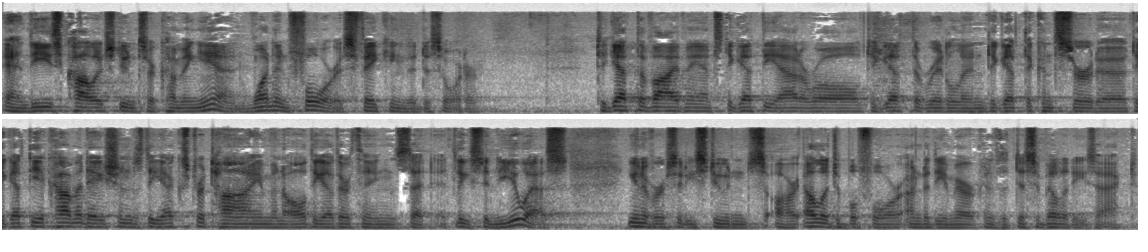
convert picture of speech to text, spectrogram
and these college students are coming in, one in four is faking the disorder to get the Vyvanse, to get the Adderall, to get the Ritalin, to get the Concerta, to get the accommodations, the extra time, and all the other things that, at least in the U.S., university students are eligible for under the Americans with Disabilities Act.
